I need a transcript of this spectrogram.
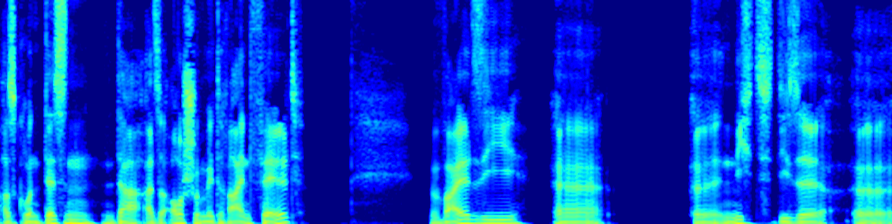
aus Grund dessen da also auch schon mit reinfällt, weil sie äh, äh, nicht diese äh,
